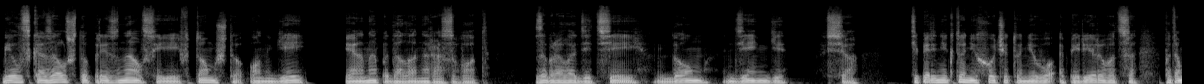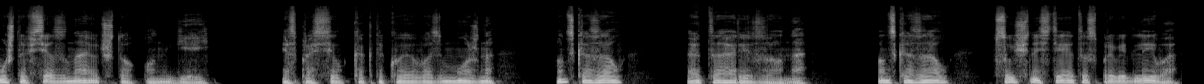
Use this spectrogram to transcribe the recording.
Билл сказал, что признался ей в том, что он гей, и она подала на развод. Забрала детей, дом, деньги, все. Теперь никто не хочет у него оперироваться, потому что все знают, что он гей. Я спросил, как такое возможно. Он сказал, это Аризона. Он сказал, в сущности, это справедливо.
